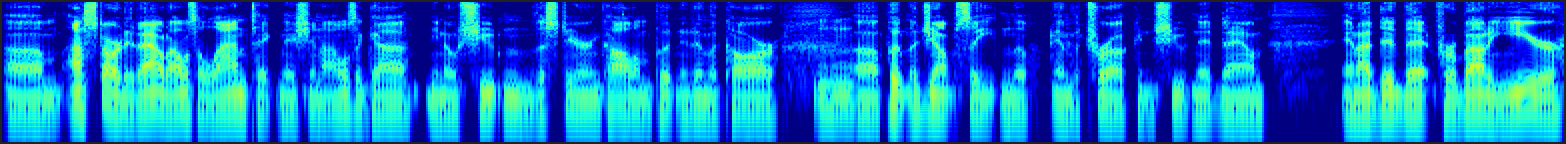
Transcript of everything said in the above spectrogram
Um, I started out, I was a line technician. I was a guy, you know, shooting the steering column, putting it in the car, mm-hmm. uh, putting the jump seat in the in the truck and shooting it down. And I did that for about a year.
